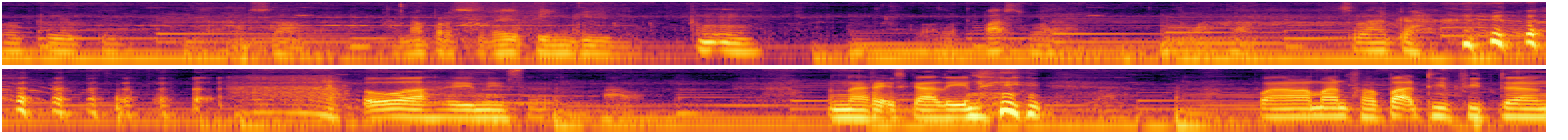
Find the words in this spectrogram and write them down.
Oke oke. Nggak asal karena pressure tinggi. Mm-mm. kalau lepas wah celaka. Celaka. Wah ini menarik sekali ini. Pengalaman bapak di bidang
